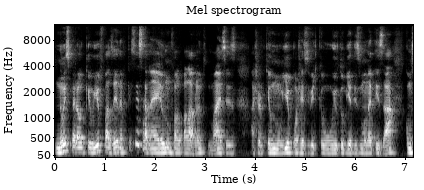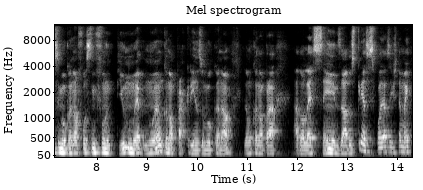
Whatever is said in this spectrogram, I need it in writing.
não esperavam o que eu ia fazer, né, porque vocês sabem, né, eu não falo palavrão e tudo mais, vocês acharam que eu não ia postar esse vídeo, que o YouTube ia desmonetizar, como se meu canal fosse infantil, não é, não é um canal para criança o meu canal, é um canal para adolescentes, adultos, crianças podem assistir também,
